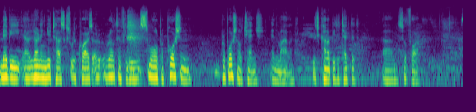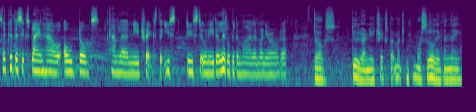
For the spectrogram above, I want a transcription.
Maybe uh, learning new tasks requires a relatively small proportion, proportional change in the myelin, which cannot be detected um, so far. So, could this explain how old dogs can learn new tricks that you do still need a little bit of myelin when you're older? Dogs do learn new tricks, but much more slowly than they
